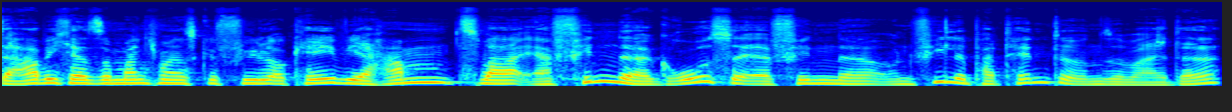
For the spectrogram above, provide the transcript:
Da habe ich ja so manchmal das Gefühl, okay, wir haben zwar Erfinder, große Erfinder und viele Patente und so weiter,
